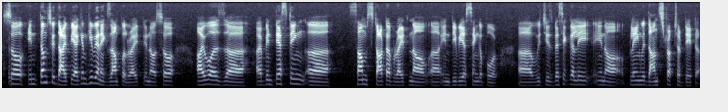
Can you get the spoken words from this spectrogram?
so in terms with the IP, I can give you an example, right? You know, so I was uh, I've been testing uh, some startup right now uh, in DBS Singapore, uh, which is basically you know playing with the unstructured data,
